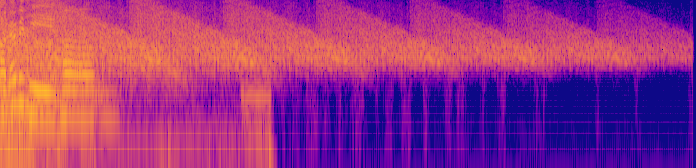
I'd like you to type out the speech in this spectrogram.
โอเคครับส่งต่อหน้าพิธีครับ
